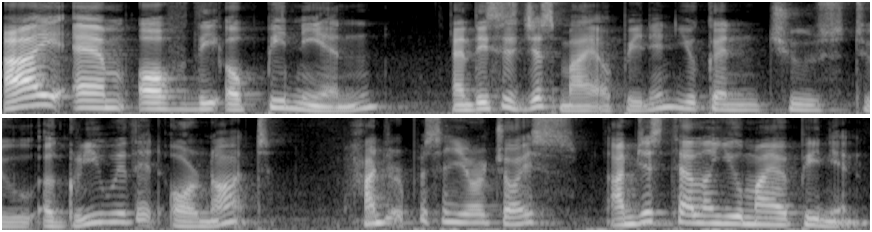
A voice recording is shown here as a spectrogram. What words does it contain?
I am of the opinion, and this is just my opinion. You can choose to agree with it or not. 100% your choice. I'm just telling you my opinion.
